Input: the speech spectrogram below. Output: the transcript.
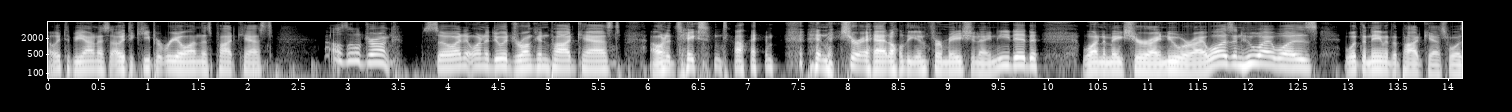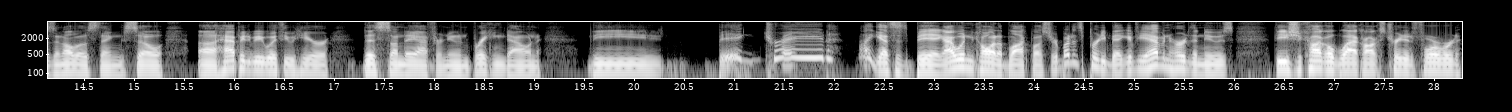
I like to be honest. I like to keep it real on this podcast. I was a little drunk. So I didn't want to do a drunken podcast. I want to take some time and make sure I had all the information I needed. Wanted to make sure I knew where I was and who I was, what the name of the podcast was, and all those things. So uh, happy to be with you here this Sunday afternoon, breaking down the big trade. I guess it's big. I wouldn't call it a blockbuster, but it's pretty big. If you haven't heard the news, the Chicago Blackhawks traded forward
